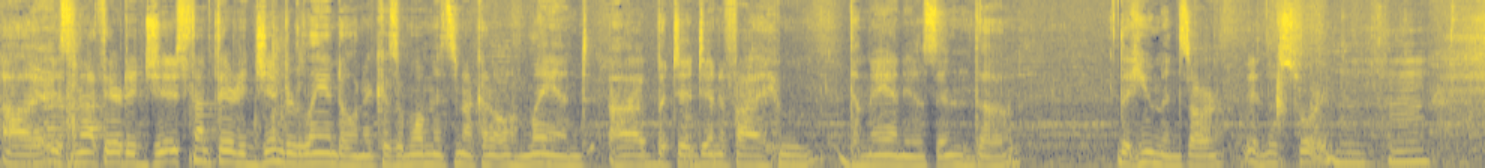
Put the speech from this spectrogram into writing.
uh, yeah. is not there to it's not there to gender landowner because a woman's not going to own land uh, but to identify who the man is in the the humans are in the story. Mm-hmm.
